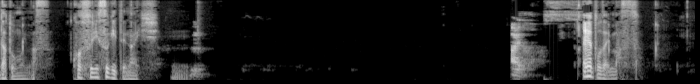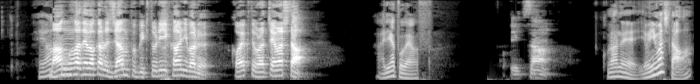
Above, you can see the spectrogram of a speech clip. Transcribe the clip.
だと思います。こすりすぎてないし。うんありがとうございます。ありがとうございます。え、漫画でわかるジャンプビクトリーカーニバル。可愛くて笑っちゃいました。ありがとうございます。デイチさん。これはね、読みました？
